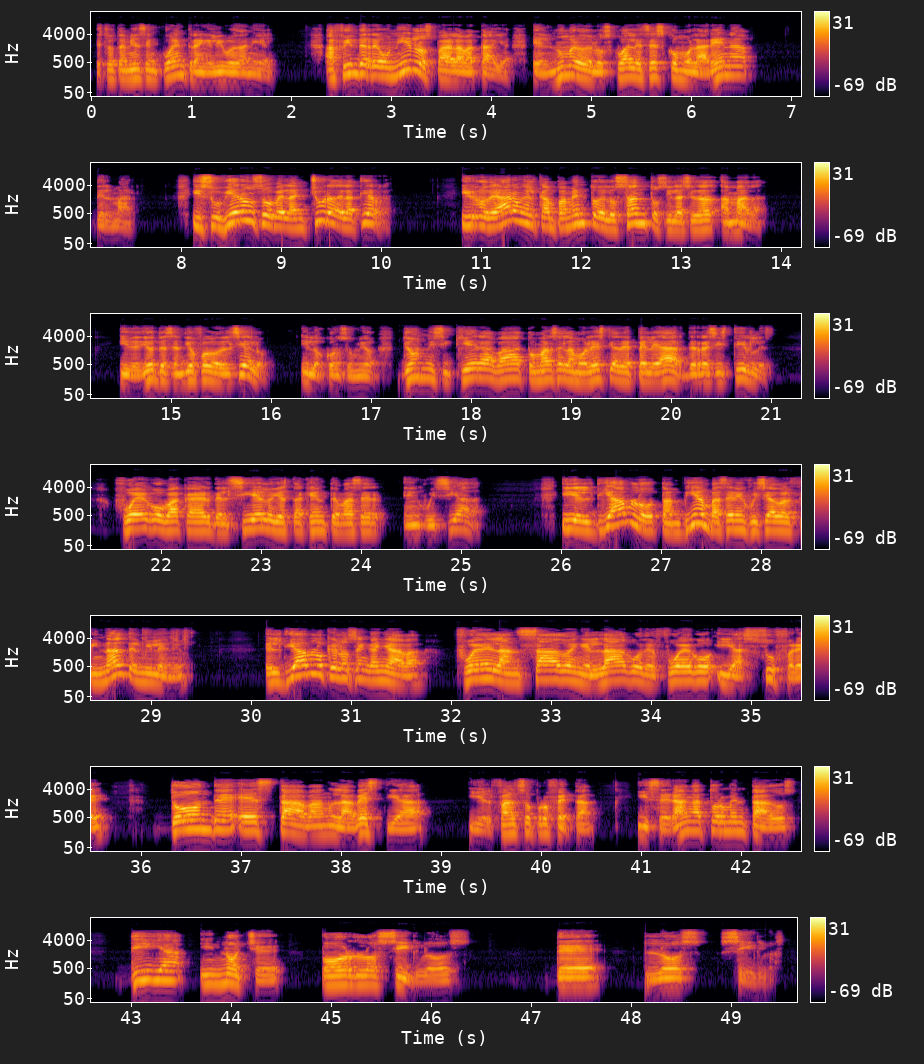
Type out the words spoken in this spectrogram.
Esto también se encuentra en el libro de Daniel a fin de reunirlos para la batalla, el número de los cuales es como la arena del mar. Y subieron sobre la anchura de la tierra, y rodearon el campamento de los santos y la ciudad amada. Y de Dios descendió fuego del cielo y los consumió. Dios ni siquiera va a tomarse la molestia de pelear, de resistirles. Fuego va a caer del cielo y esta gente va a ser enjuiciada. Y el diablo también va a ser enjuiciado al final del milenio. El diablo que los engañaba fue lanzado en el lago de fuego y azufre, donde estaban la bestia y el falso profeta, y serán atormentados día y noche por los siglos de los siglos.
